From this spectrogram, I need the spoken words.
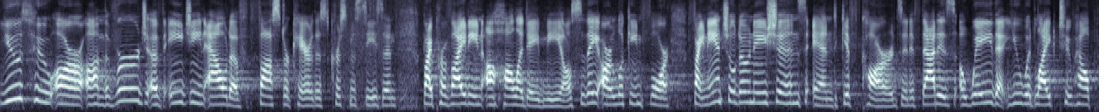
youth who are on the verge of aging out of foster care this Christmas season by providing a holiday meal. So they are looking for financial donations and gift cards. And if that is a way that you would like to help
